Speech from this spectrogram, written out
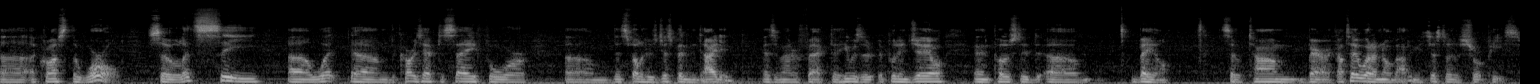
across the world. So let's see what um, the cards have to say for um, this fellow who's just been indicted. As a matter of fact, he was put in jail and posted um, bail. So Tom Barrack, I'll tell you what I know about him. It's just a short piece.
